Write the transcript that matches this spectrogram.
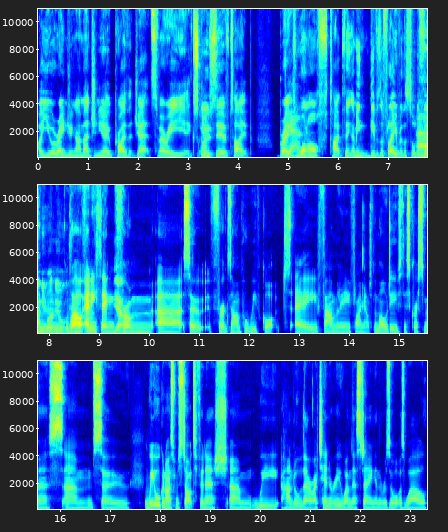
are you arranging? I imagine you know private jets, very exclusive yeah. type breaks, yeah. one-off type thing. I mean, give us a flavour of the sort of thing um, you might do on the um, Well, anything yeah. from uh, so, for example, we've got a family flying out to the Maldives this Christmas. Um, so we organise from start to finish. Um, we handle their itinerary when they're staying in the resort as well.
